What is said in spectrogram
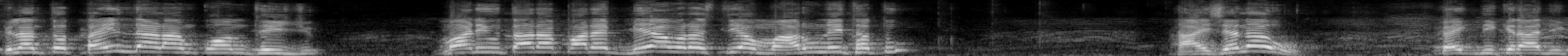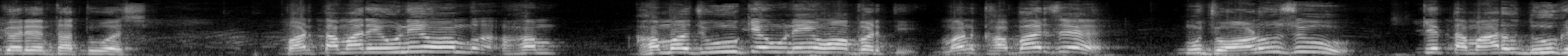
પેલાને તો ત્રણ દાડામાં કોમ થઈ ગયું. મારી ઉતારા પારે બે વર્ષથી મારું નહીં થતું. થાય છે ને આવું? કંઈક દીકરા દીકરીને થતું હશે. પણ તમારે એવું નહીં સમજવું કે હું નહીં હોભરતી. મને ખબર છે. હું જાણું છું. કે તમારું દુઃખ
